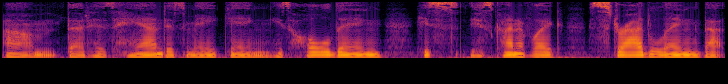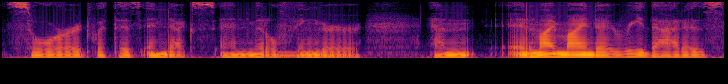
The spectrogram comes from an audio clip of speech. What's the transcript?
um, that his hand is making. He's holding. He's he's kind of like straddling that sword with his index and middle mm-hmm. finger. And in my mind, I read that as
